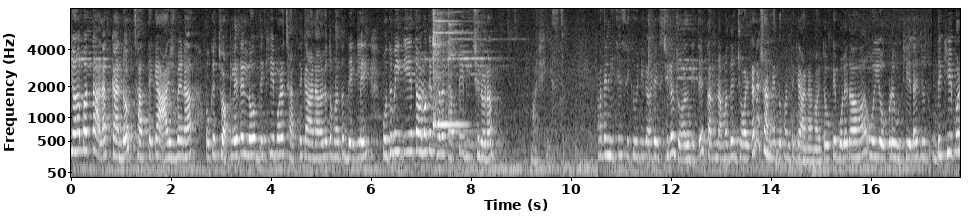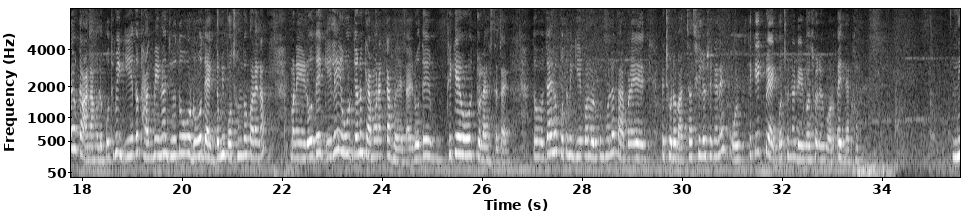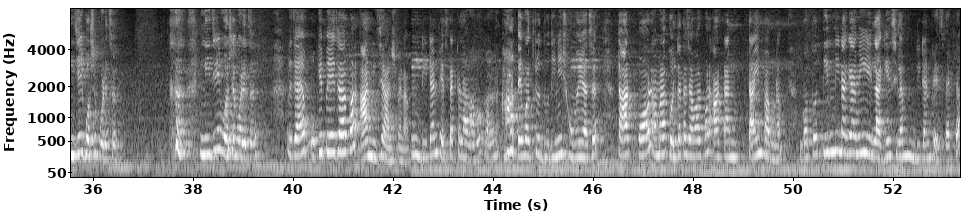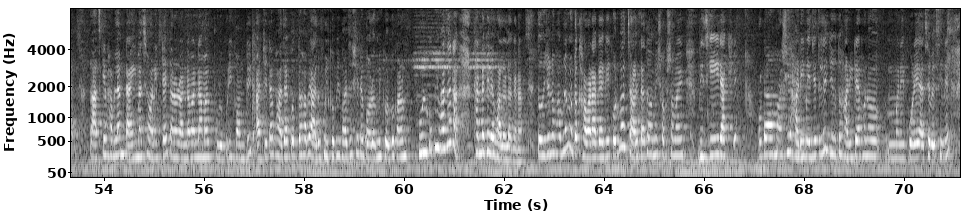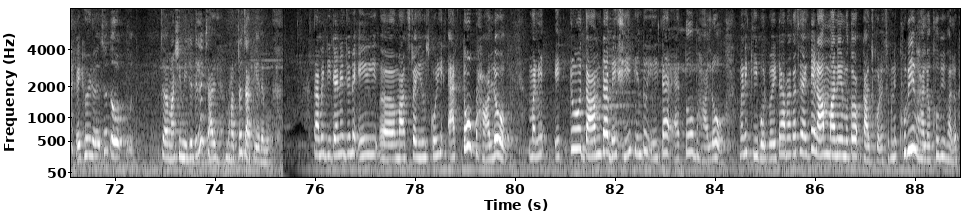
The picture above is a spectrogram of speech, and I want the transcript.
ছাদে যাওয়ার পর তো আর এক কাণ্ড ছাদ থেকে আসবে না। ওকে চকলেটের লোভ দেখিয়ে পরে ছাদ থেকে আনা হলো, তোমরা তো দেখলেই। প্রথমে গিয়ে তো আমাকে ছাদে থাকতেই দিচ্ছিল না। আমাদের নিচে সিকিউরিটি গার্ড এসেছিল জল দিতে, কারণ আমাদের জলটা না সামনের দোকান থেকে আনা হয়। তো ওকে বলে দেওয়া হয়, ওই ওপরে উঠিয়ে দেয়। যেহেতু দেখিয়ে পরে ওকে আনা হলো। প্রথমে গিয়ে তো থাকবেই না, যেহেতু ও রোদ একদমই পছন্দ করে না। মানে রোদে গেলেই ওর যেন কেমন একটা হয়ে যায়, রোদে থেকে ও চলে আসতে চায়। তো যাই হোক, প্রথমে গিয়ে পরে ওরকম হলো। তারপরে একটা ছোট বাচ্চা ছিল সেখানে। ওর থেকে একটু এক বছর না দেড় বছরের বড়। এই দেখো। নিজেই বসে পড়েছে। নিজেই বসে পড়েছে। যাই হোক, ওকে পেয়ে যাওয়ার পর আর নিচে আসবে না। ডিটার্ন ফেস প্যাকটা লাগাবো, কারণ হাতে মাত্র দুদিনই সময় আছে। তারপর আমরা কলকাতা যাওয়ার পর আর টাইম টাইম পাবো না। গত তিন দিন আগে আমি লাগিয়েছিলাম ডিটার্ন ফেস প্যাকটা তো আজকে ভাবলাম টাইম আছে অনেকটাই, কারণ রান্নাবান্না আমার পুরোপুরি কমপ্লিট আর যেটা ভাজা করতে হবে, আলু ফুলকপি ভাজা, সেটা গরমই করব, কারণ ফুলকপি ভাজা না, ঠান্ডা খেতে ভালো লাগে না। তো ওই জন্য ভাবলাম ওটা খাওয়ার আগে আগে করব। আর চালটা তো আমি সবসময় ভিজিয়েই রাখি। ওটা মাসি হাঁড়ি মেজে দিলে, যেহেতু হাঁড়িটা এখনও মানে পড়ে আছে বেসিনে, এঠোই রয়েছে, তো মাসি মেজে দিলে চাল, ভাতটা চাপিয়ে দেবো। তো আমি ডিটাইনের জন্য এই মাস্কটা ইউজ করি। এত ভালো মানে একটু দামটা বেশি, কিন্তু এটা এত ভালো। মানে কি বলব, এটা আমার কাছে একদম রাম মানের মতো কাজ করেছে। মানে খুবই ভালো খুবই ভালো।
